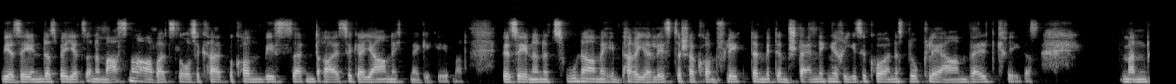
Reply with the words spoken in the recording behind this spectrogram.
Wir sehen, dass wir jetzt eine Massenarbeitslosigkeit bekommen, wie es seit den 30er Jahren nicht mehr gegeben hat. Wir sehen eine Zunahme imperialistischer Konflikte mit dem ständigen Risiko eines nuklearen Weltkrieges. Man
